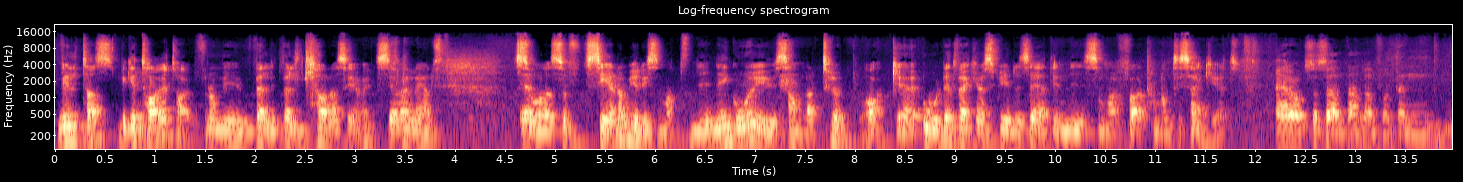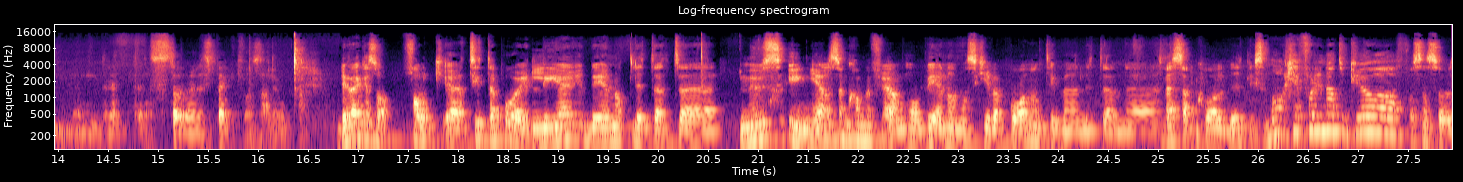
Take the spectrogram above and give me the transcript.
Viltas, vilket tar ett tag för de är ju väldigt, väldigt glada att se, se. Så, så ser de ju liksom att ni, ni går ju i samlad trupp och eh, ordet verkar ha spridit sig att det är ni som har fört honom till säkerhet. Är det också så att alla har fått en, en, rätt, en större respekt för oss allihopa? Det verkar så. Folk eh, tittar på er, ler. Det är något litet eh, musyngel som kommer fram och ber någon att skriva på någonting med en liten eh, vässad kolbit. Liksom, Åh, kan jag få din autograf? Och sen så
